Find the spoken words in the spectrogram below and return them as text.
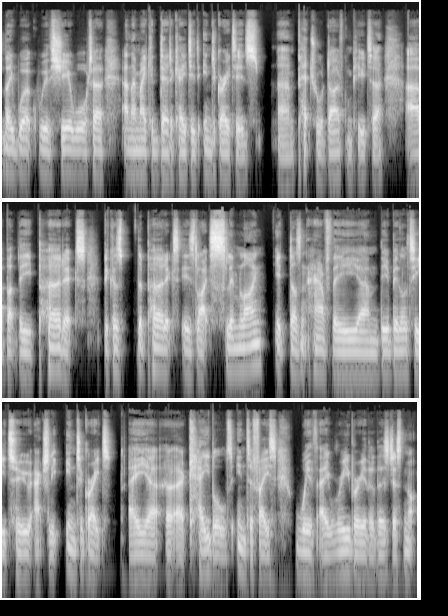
They work with Shearwater and they make a dedicated integrated um, Petrel dive computer, uh, but the Perdix because the Perdix is like slimline. It doesn't have the um, the ability to actually integrate a, uh, a, cabled interface with a rebreather. There's just not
